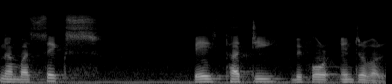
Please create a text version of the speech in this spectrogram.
number 6 page 30 before interval.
